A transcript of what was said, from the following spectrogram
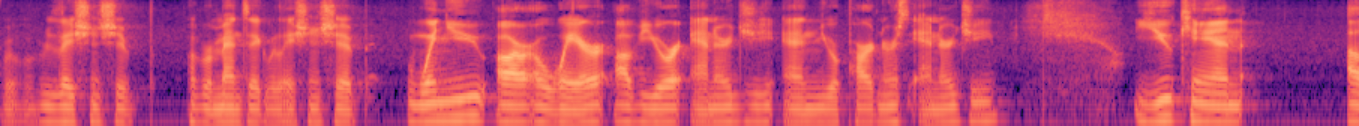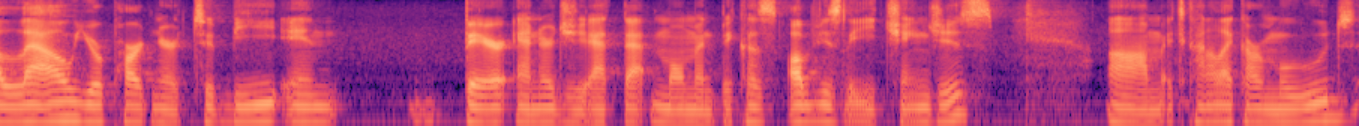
relationship, a romantic relationship when you are aware of your energy and your partner's energy, you can allow your partner to be in their energy at that moment because obviously it changes. Um, it's kind of like our mood,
